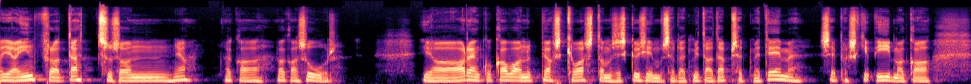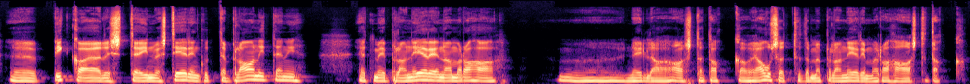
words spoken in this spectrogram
ja infra tähtsus on jah, väga, väga suur ja arengukava nüüd peakski vastama siis küsimusele, et mida täpselt me teeme, see peakski viima ka pikaajaliste investeeringute plaanideni. et me ei planeeri enam raha nelja aasta takka või ausalt öelda, me planeerime raha aasta takka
